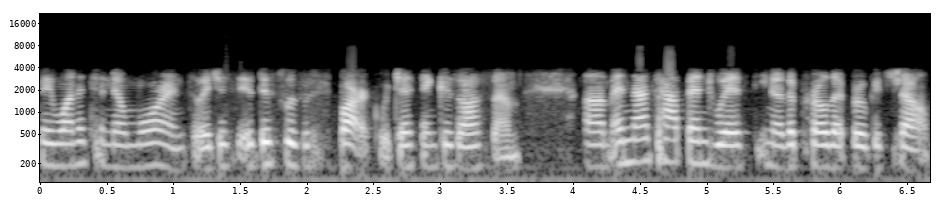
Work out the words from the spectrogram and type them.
They wanted to know more and so it just it, this was a spark, which I think is awesome. Um, and that's happened with, you know, The Pearl That Broke Its Shell.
